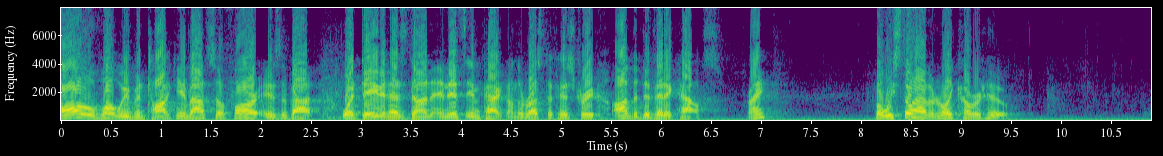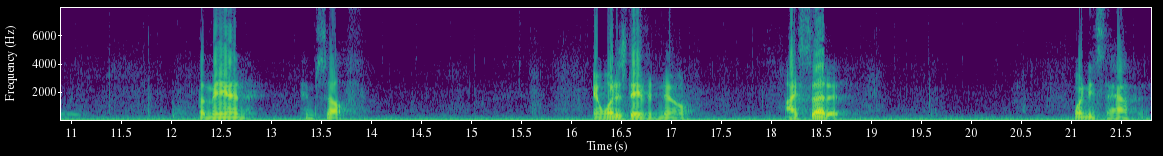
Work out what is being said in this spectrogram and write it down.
all of what we've been talking about so far is about what David has done and its impact on the rest of history on the Davidic house, right? But we still haven't really covered who? The man himself. And what does David know? I said it. What needs to happen?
